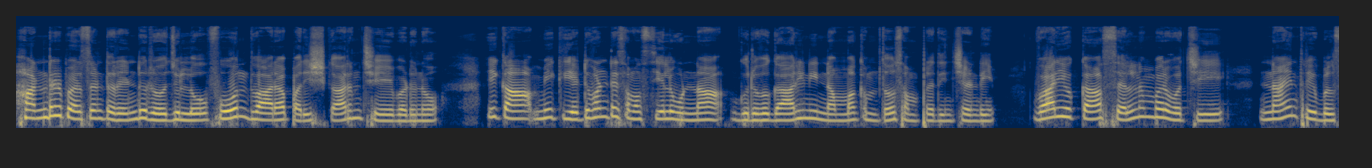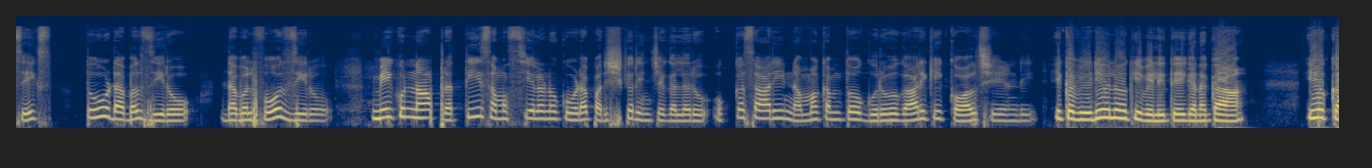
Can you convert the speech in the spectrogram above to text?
హండ్రెడ్ పర్సెంట్ రెండు రోజుల్లో ఫోన్ ద్వారా పరిష్కారం చేయబడును. ఇక మీకు ఎటువంటి సమస్యలు ఉన్నా గురువు గారిని నమ్మకంతో సంప్రదించండి. వారి యొక్క సెల్ నంబర్ వచ్చి nine triple six two double zero double four zero. మీకున్న ప్రతి సమస్యలను కూడా పరిష్కరించగలరు. ఒక్కసారి నమ్మకంతో గురువు గారికి కాల్ చేయండి. ఇక వీడియోలోకి వెళితే గనక ఈ యొక్క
